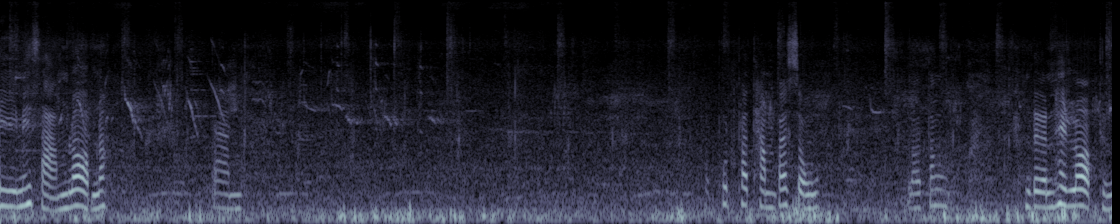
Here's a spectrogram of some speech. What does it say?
ดีนี่สามรอบเนาะตามพระพุทธพระธรรมพระสงฆ์เราต้องเดินให้รอบถึง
